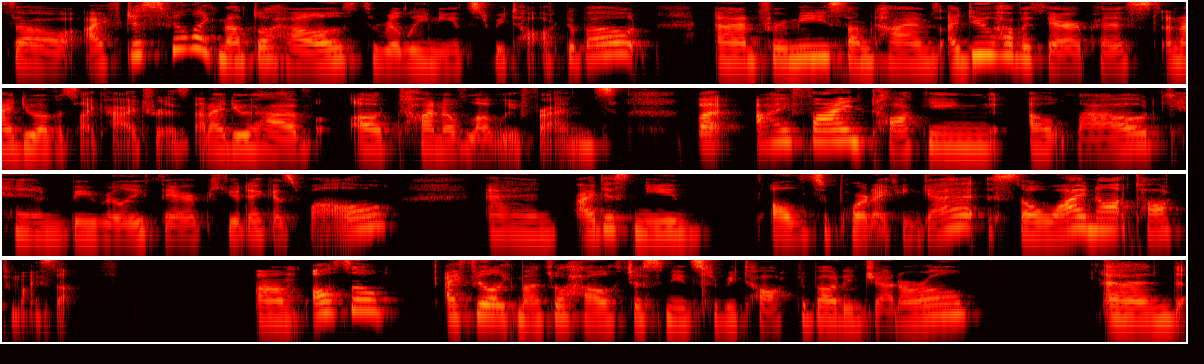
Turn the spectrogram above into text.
So I just feel like mental health really needs to be talked about. And for me, sometimes I do have a therapist and I do have a psychiatrist and I do have a ton of lovely friends. But I find talking out loud can be really therapeutic as well. And I just need all the support I can get. So why not talk to myself? Um, also, I feel like mental health just needs to be talked about in general. And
